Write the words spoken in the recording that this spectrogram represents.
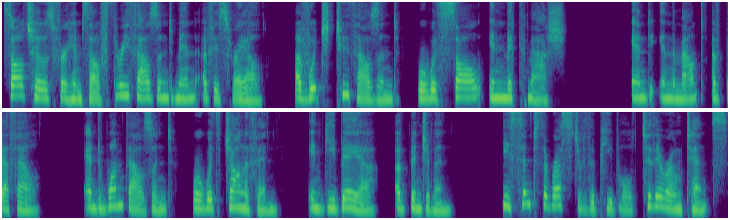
Saul chose for himself 3,000 men of Israel, of which 2,000 were with Saul in Michmash and in the Mount of Bethel, and 1,000 were with Jonathan in Gibeah of Benjamin. He sent the rest of the people to their own tents.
